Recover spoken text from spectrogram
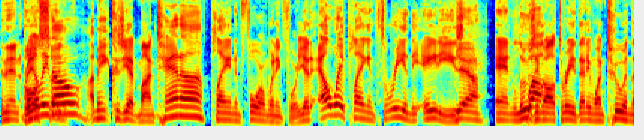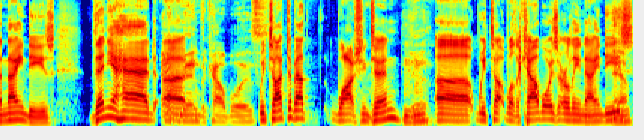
and then all of a Really sudden- though, I mean, because you had Montana playing in four and winning four. You had Elway playing in three in the '80s, Yeah. and losing Well- all three. Then he won two in the '90s. Then you had uh, Aikman, the Cowboys. we talked about Washington. Uh, we talked well the Cowboys early '90s.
